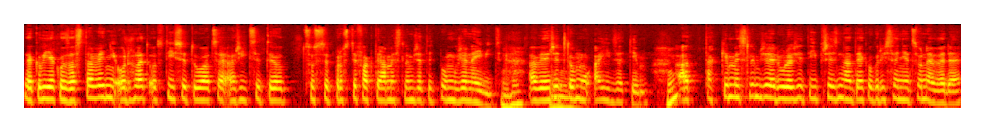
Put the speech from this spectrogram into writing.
Takový jako zastavení, odhled od té situace a říct si, tyjo, co si prostě fakt já myslím, že teď pomůže nejvíc. Mm-hmm. A věřit mm-hmm. tomu a jít za tím. Mm-hmm. A taky myslím, že je důležitý přiznat, jako když se něco nevede,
